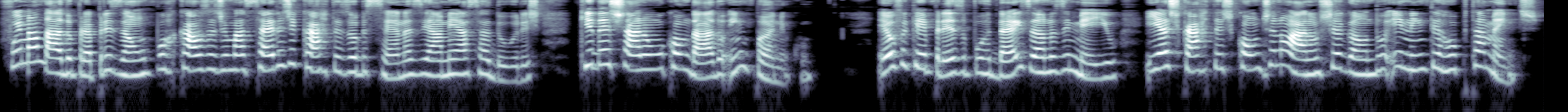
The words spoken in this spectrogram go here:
Fui mandado para a prisão por causa de uma série de cartas obscenas e ameaçadoras que deixaram o condado em pânico. Eu fiquei preso por 10 anos e meio e as cartas continuaram chegando ininterruptamente.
